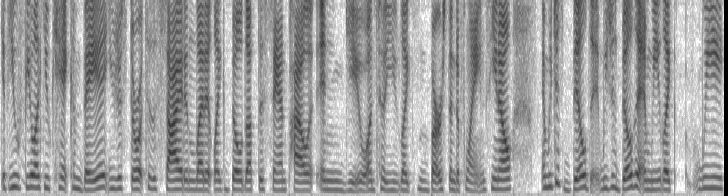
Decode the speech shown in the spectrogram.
if you feel like you can't convey it, you just throw it to the side and let it like build up this sand pile in you until you like burst into flames, you know? And we just build it. We just build it and we like, we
